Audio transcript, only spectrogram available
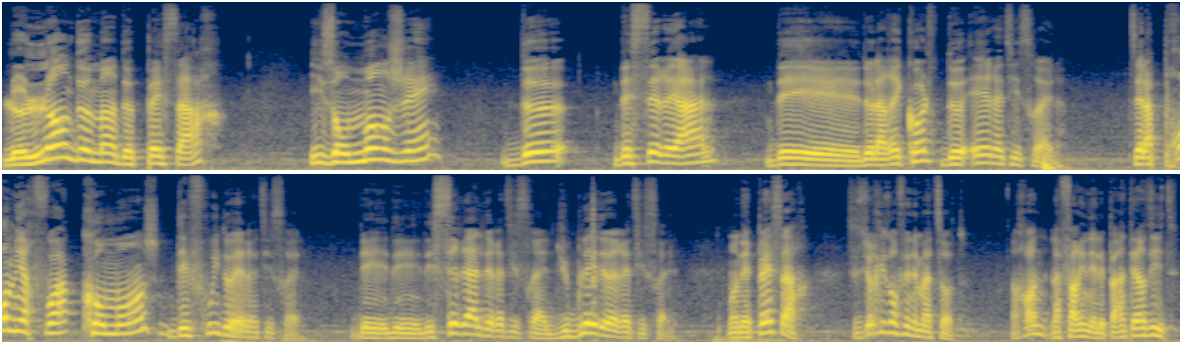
Le lendemain de Pessah, ils ont mangé de, des céréales de la récolte de Eretz Israël. C'est la première fois qu'on mange des fruits de Eretz Israël, des, des, des céréales d'Eretz Israël, du blé de Israël. Mais on est Pessah. C'est sûr qu'ils ont fait des matzot. La farine, elle n'est pas interdite.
